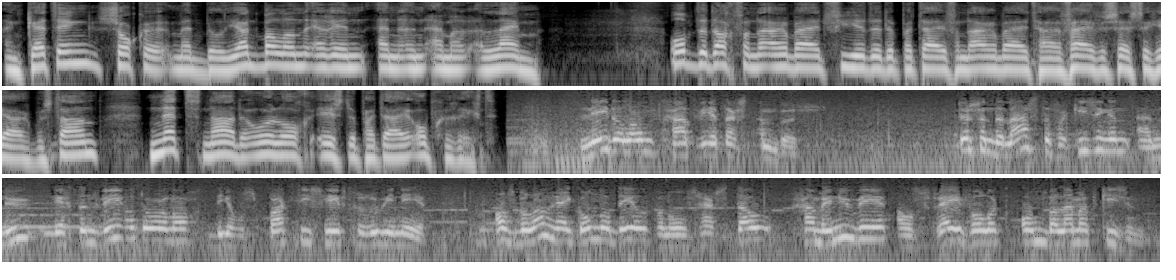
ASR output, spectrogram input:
een ketting, sokken met biljartballen erin en een emmer lijm. Op de Dag van de Arbeid vierde de Partij van de Arbeid haar 65-jarig bestaan. Net na de oorlog is de partij opgericht. Nederland gaat weer ter stembus. Tussen de laatste verkiezingen en nu ligt een wereldoorlog die ons praktisch heeft geruïneerd. Als belangrijk onderdeel van ons herstel gaan wij nu weer als vrij volk onbelemmerd kiezen.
